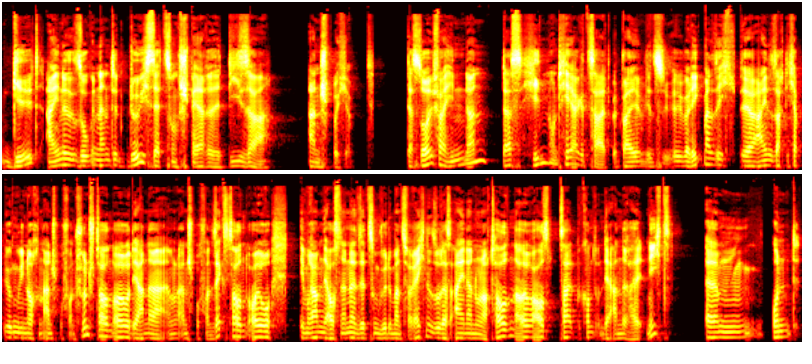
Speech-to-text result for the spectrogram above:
gilt eine sogenannte Durchsetzungssperre dieser Ansprüche. Das soll verhindern, dass hin und her gezahlt wird. Weil jetzt überlegt man sich, der eine sagt, ich habe irgendwie noch einen Anspruch von 5.000 Euro, der andere einen Anspruch von 6.000 Euro. Im Rahmen der Auseinandersetzung würde man es verrechnen, so dass einer nur noch 1.000 Euro ausbezahlt bekommt und der andere halt nichts. Ähm, und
